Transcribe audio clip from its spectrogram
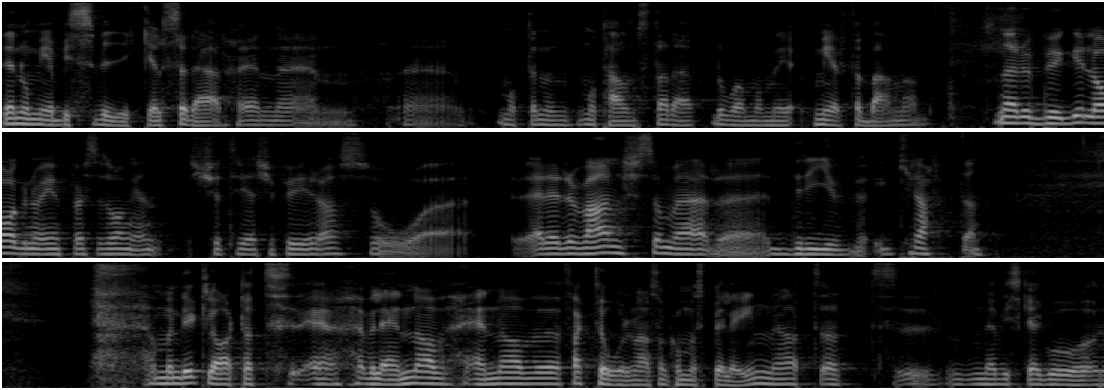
det är nog mer besvikelse där än, än eh, mot, en, mot Halmstad där. Då var man mer, mer förbannad. Så när du bygger lag nu inför säsongen 23-24 så eh, är det revansch som är eh, drivkraften? Ja men det är klart att det är väl en av, en av faktorerna som kommer att spela in att, att när vi ska gå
